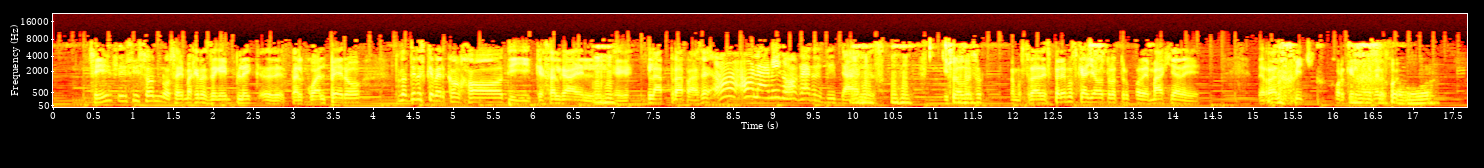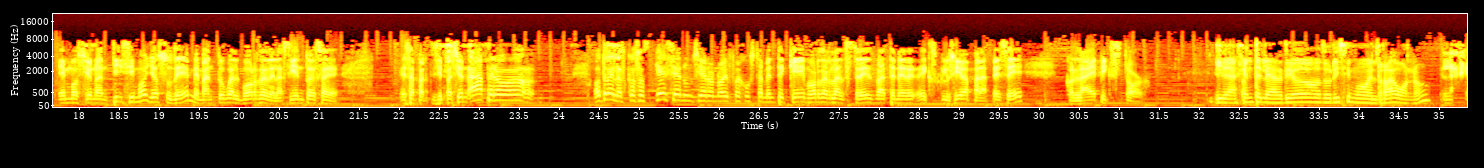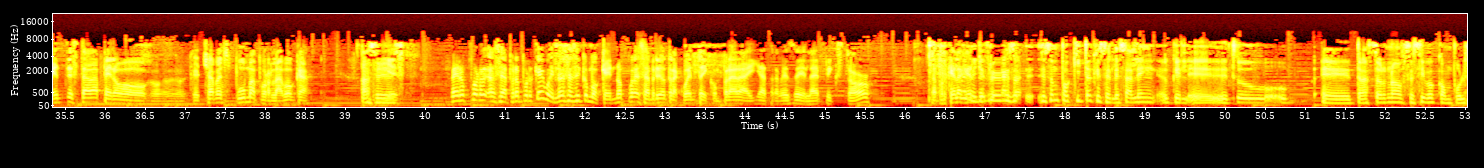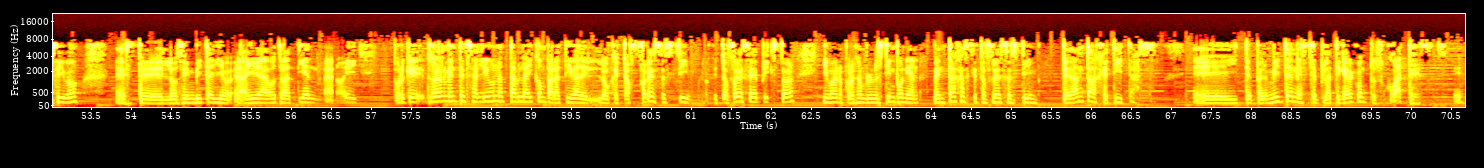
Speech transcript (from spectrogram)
Sí, sí, sí, son, o sea, imágenes de gameplay eh, tal cual, pero pues lo tienes que ver con HUD y que salga el Ujú. eh, clap trap, así, "Ah, hola amigo, Ujú, ujú. y todo eso a mostrar. Esperemos que haya otro truco de magia de, de Randy Pitch, porque el Por favor. emocionantísimo. Yo sudé, me mantuvo al borde del asiento esa, esa participación. Ah, pero otra de las cosas que se anunciaron hoy fue justamente que Borderlands 3 va a tener exclusiva para PC con la Epic Store. Y la gente le ardió durísimo el rabo, ¿no? La gente estaba, pero que echaba espuma por la boca. Así es. es- Pero por, o sea, pero ¿por qué, güey? No es así como que no puedes abrir otra cuenta y comprar ahí a través de la Epic Store. O sea, ¿por qué la Bueno, gente yo creo que es, es un poquito que se le salen que le- su eh, trastorno obsesivo compulsivo este los invita a ir a otra tienda, ¿no? Y porque realmente salió una tabla ahí comparativa de lo que te ofrece Steam, lo que te ofrece Epic Store y bueno, por ejemplo en Steam ponían ventajas que te ofrece Steam, te dan tarjetitas eh, y te permiten este platicar con tus cuates. Eh,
